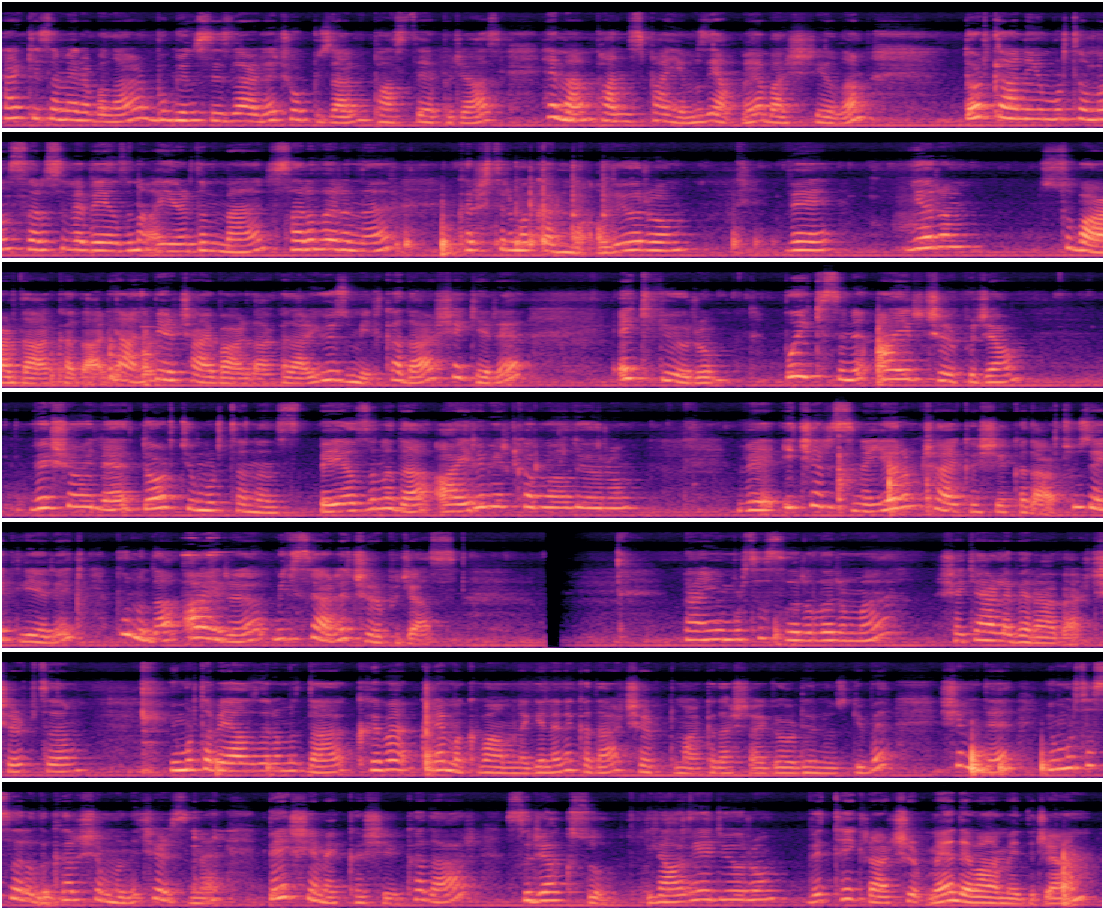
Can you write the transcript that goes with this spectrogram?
Herkese merhabalar. Bugün sizlerle çok güzel bir pasta yapacağız. Hemen pandispanyamızı yapmaya başlayalım. 4 tane yumurtamın sarısı ve beyazını ayırdım ben. Sarılarını karıştırma kabıma alıyorum. Ve yarım su bardağı kadar yani bir çay bardağı kadar 100 ml kadar şekeri ekliyorum. Bu ikisini ayrı çırpacağım. Ve şöyle 4 yumurtanın beyazını da ayrı bir kaba alıyorum ve içerisine yarım çay kaşığı kadar tuz ekleyerek bunu da ayrı mikserle çırpacağız. Ben yumurta sarılarımı şekerle beraber çırptım. Yumurta beyazlarımı da krema, krema kıvamına gelene kadar çırptım arkadaşlar gördüğünüz gibi. Şimdi yumurta sarılı karışımın içerisine 5 yemek kaşığı kadar sıcak su ilave ediyorum ve tekrar çırpmaya devam edeceğim.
